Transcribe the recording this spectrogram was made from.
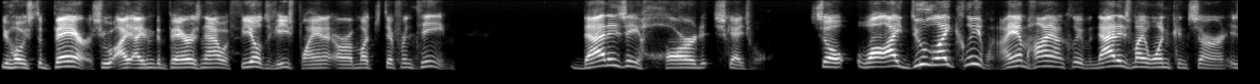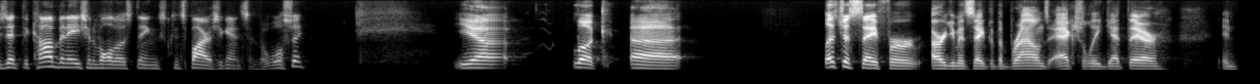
You host the Bears, who I, I think the Bears now with Fields, if he's playing it, are a much different team. That is a hard schedule. So while I do like Cleveland, I am high on Cleveland. That is my one concern is that the combination of all those things conspires against him, but we'll see. Yeah. Look, uh, let's just say for argument's sake that the Browns actually get there. And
